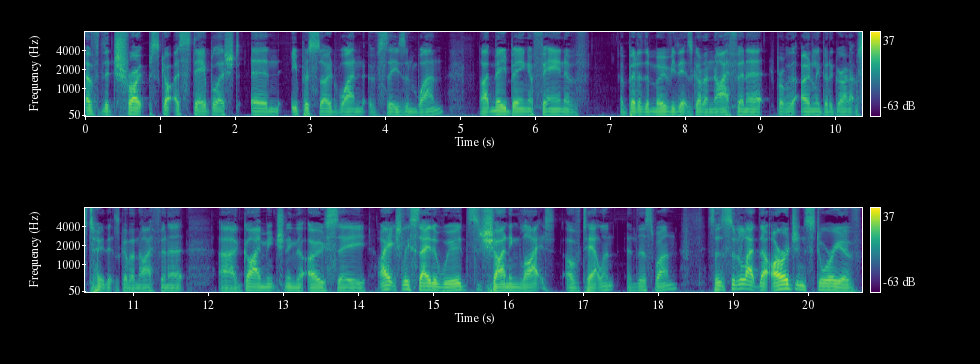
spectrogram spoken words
of the tropes got established in episode 1 of season 1. Like me being a fan of a bit of the movie that's got a knife in it, probably the only bit of grown ups too that's got a knife in it uh, guy mentioning the OC. I actually say the words "shining light of talent" in this one, so it's sort of like the origin story of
